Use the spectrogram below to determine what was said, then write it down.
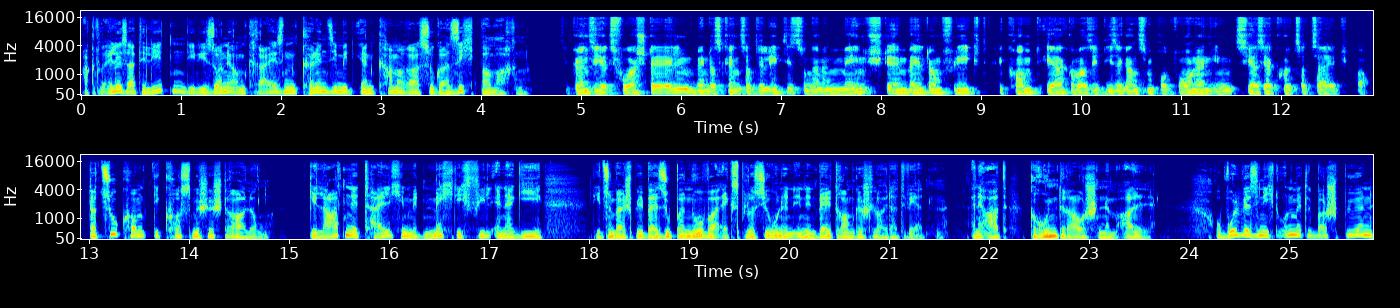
Aktuelle Satelliten, die die Sonne umkreisen, können sie mit ihren Kameras sogar sichtbar machen. Sie können sich jetzt vorstellen, wenn das kein Satellit ist, sondern ein Mensch, der im Weltraum fliegt, bekommt er quasi diese ganzen Protonen in sehr, sehr kurzer Zeit. Dazu kommt die kosmische Strahlung. Geladene Teilchen mit mächtig viel Energie, die zum Beispiel bei Supernova-Explosionen in den Weltraum geschleudert werden eine Art Grundrauschen im All. Obwohl wir sie nicht unmittelbar spüren,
